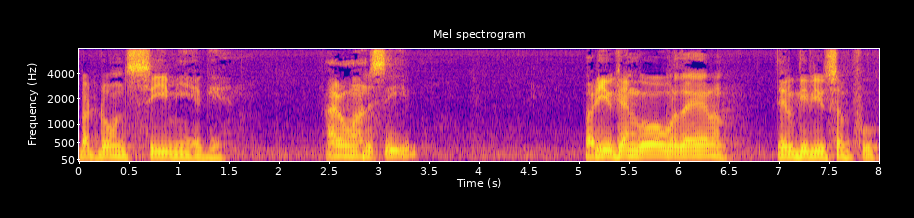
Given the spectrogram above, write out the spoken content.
but don't see me again. I don't want to see you. But you can go over there and they'll give you some food.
